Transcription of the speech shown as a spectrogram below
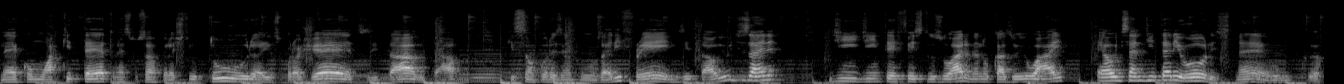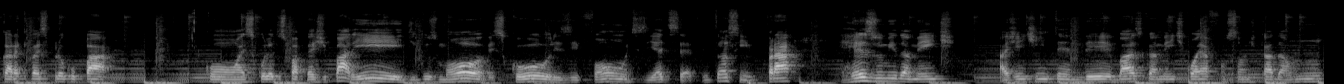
né, como arquiteto responsável pela estrutura e os projetos e tal e tal, que são, por exemplo, os wireframes e tal, e o designer de, de interface do usuário, né, no caso o UI, é o design de interiores, né, o, o cara que vai se preocupar com a escolha dos papéis de parede, dos móveis, cores e fontes e etc. Então, assim, para resumidamente a gente entender basicamente qual é a função de cada um,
